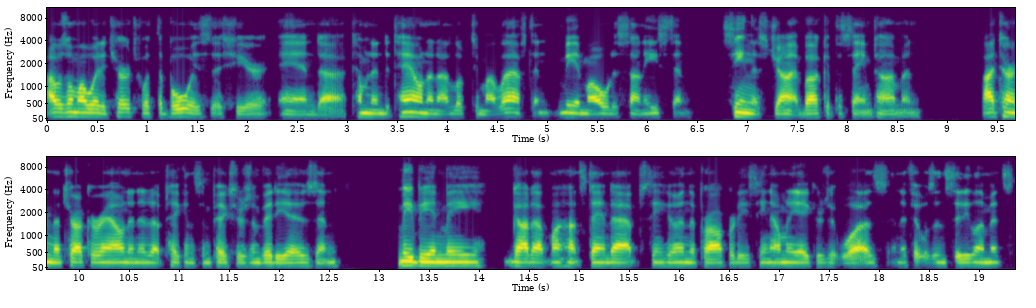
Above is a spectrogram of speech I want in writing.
I was on my way to church with the boys this year and uh, coming into town, and I looked to my left, and me and my oldest son Easton seen this giant buck at the same time, and I turned the truck around and ended up taking some pictures and videos. And me being me, got up my HuntStand app, seeing who owned the property, seeing how many acres it was, and if it was in city limits.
